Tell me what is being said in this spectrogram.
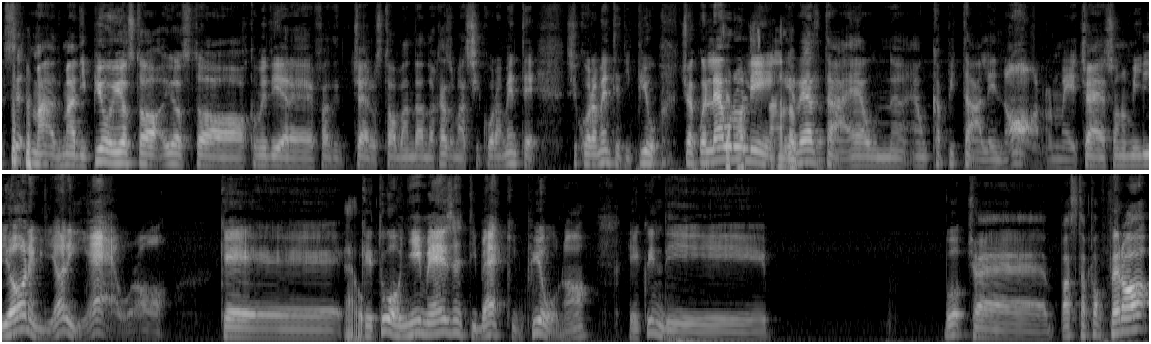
Se, ma, ma, di più io sto, io sto come dire, fate, cioè lo sto mandando a caso, ma sicuramente, sicuramente di più. Cioè quell'euro lì in realtà è un, è un capitale enorme, cioè sono milioni e milioni di euro che, eh, oh. che tu ogni mese ti becchi in più, no? E quindi Boh, cioè, basta poco. Però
